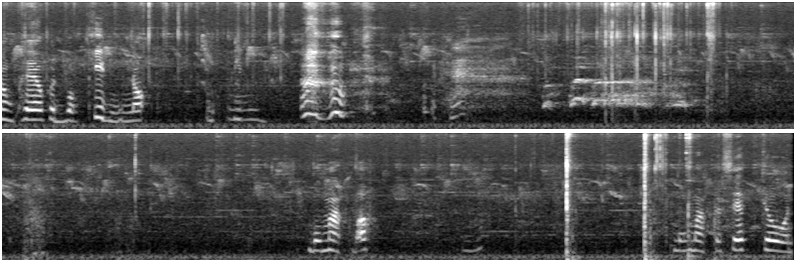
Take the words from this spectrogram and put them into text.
น้องเพลวเพิ่นบอกกินเนาะบ่กินบ่หมักบ่บ่หมักกระเซ็ดโจร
